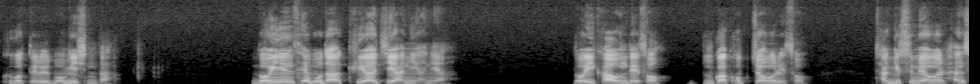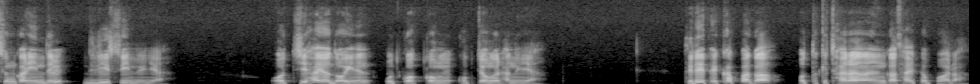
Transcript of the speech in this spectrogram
그것들을 먹이신다. 너희는 새보다 귀하지 아니하냐? 너희 가운데서 누가 걱정을 해서 자기 수명을 한순간인들 늘릴 수 있느냐? 어찌하여 너희는 옷 걱정을 하느냐? 들의 백합화가 어떻게 자라나는가 살펴보아라.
